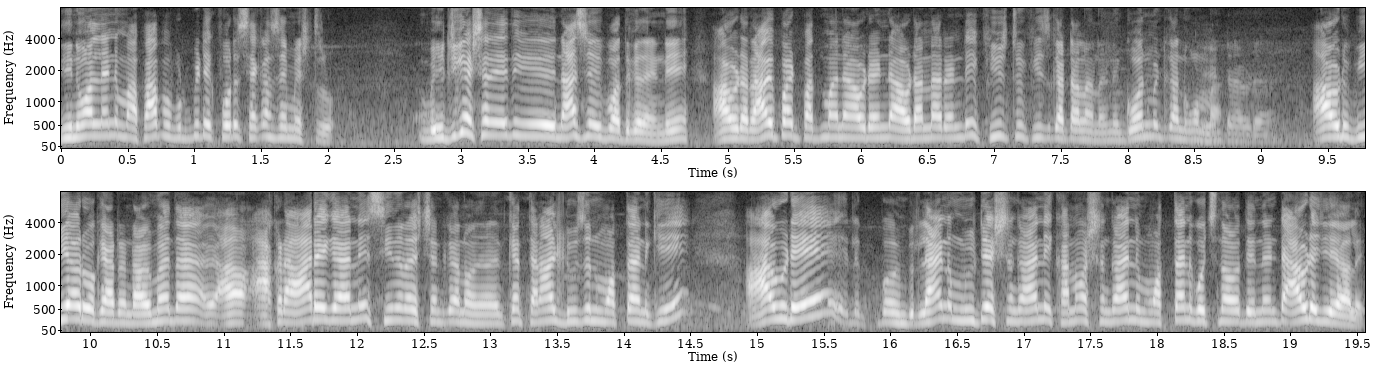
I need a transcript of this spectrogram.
దీనివల్ల అండి మా పాప ఇప్పుడు BTech four second semester education అనేది నాశనం అయిపోద్ది కదండి. ఆవిడ రావిపాటి పద్మ అని ఆవిడ అండి ఆవిడ అన్నారండి ఫీజు టు ఫీజు కట్టాలని గవర్నమెంట్కి అనుకున్నా. ఆవిడ? బీఆర్ఓ కేటండి ఆవిడ మీద అక్కడ ఆర్ఏ కానీ సీనియర్ అసిస్టెంట్ కానీ ఉంది. కానీ తెనాలి డివిజన్ మొత్తానికి ఆవిడే ల్యాండ్ మ్యూటేషన్ కానీ కన్వర్షన్ కానీ మొత్తానికి వచ్చిన తర్వాత ఏంటంటే ఆవిడే చేయాలి.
